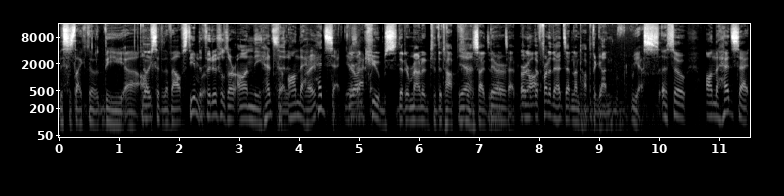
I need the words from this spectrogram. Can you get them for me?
This is like the the uh, opposite of the Valve Steam The Room. fiducials are on the headset. on the right? headset. They're on cubes that are mounted to the top, to Yeah. the sides of the They're- headset, or all- the front of the headset and on top the gun. Yes. Uh, so on the headset,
